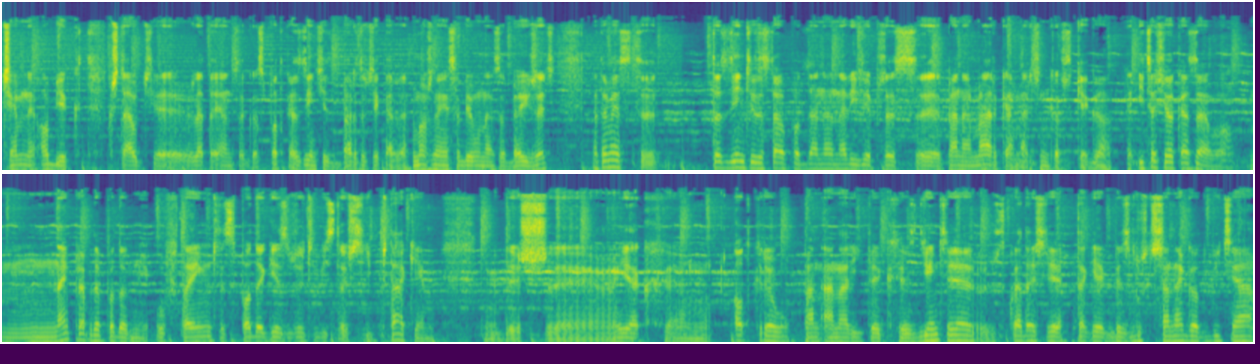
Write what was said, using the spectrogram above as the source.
ciemny obiekt w kształcie latającego spotka. Zdjęcie jest bardzo ciekawe, można je sobie u nas obejrzeć. Natomiast to zdjęcie zostało poddane analizie przez y, pana Marka Marcinkowskiego i co się okazało? Mm, najprawdopodobniej ów tajemniczy spodek jest w rzeczywistości ptakiem, gdyż y, jak odkrył pan analityk, zdjęcie składa się tak jakby z lustrzanego odbicia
